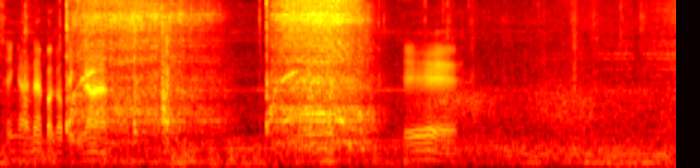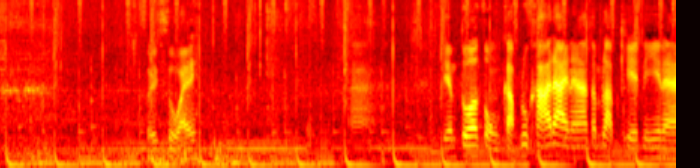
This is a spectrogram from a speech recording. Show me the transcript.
ใช้งานได้ปกตินะโอเค สวยๆเตรียมตัวส่งกลับลูกค้าได้นะสำหรับเคสนี้นะ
